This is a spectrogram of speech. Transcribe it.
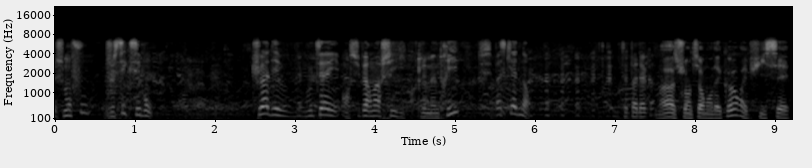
Je m'en fous. Je sais que c'est bon. Tu as des bouteilles en supermarché qui coûtent le même prix, tu sais pas ce qu'il y a dedans. T'es pas d'accord? Ah, je suis entièrement d'accord. Et puis, c'est,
